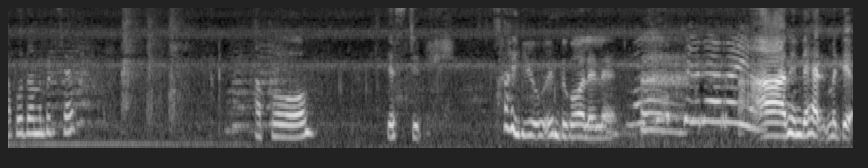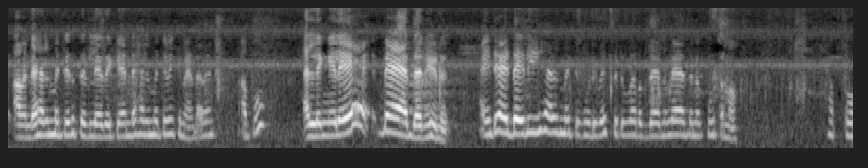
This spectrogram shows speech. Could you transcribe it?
അപ്പൊ ഇതൊന്ന് പിടിച്ചേ. അപ്പോ ജസ്റ്റ് അയ്യോ എന്ത് കോലല്ലേ ആ നിന്റെ ഹെൽമെറ്റ് അവന്റെ ഹെൽമെറ്റ് എടുത്തിട്ടില്ല? അതൊക്കെ എന്റെ ഹെൽമെറ്റ് വെക്കണേണ്ട അവൻ. അപ്പൊ അല്ലെങ്കിലേ വേദനയാണ്. അതിന്റെ ഇടയിൽ ഈ ഹെൽമെറ്റ് കൂടി വെച്ചിട്ട് വെറുതെ വേദന കൂട്ടണം? അപ്പോ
